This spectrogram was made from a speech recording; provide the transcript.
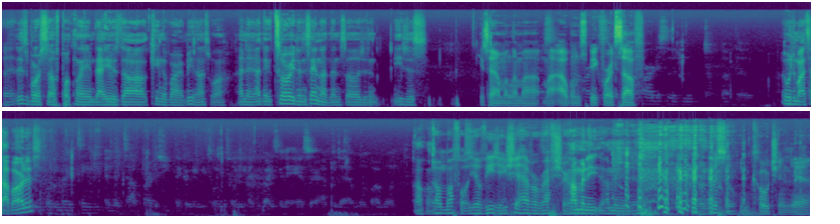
But This is more self-proclaimed that he was the uh, king of R&B. That's why. And then I think Tory didn't say nothing, so just, he just He said, "I'm gonna let my, my album speak for itself." was my top artist. Okay. oh, my fault. Yo, VJ, you should have a ref shirt. How many? How many? and a whistle? Coaching, yeah.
